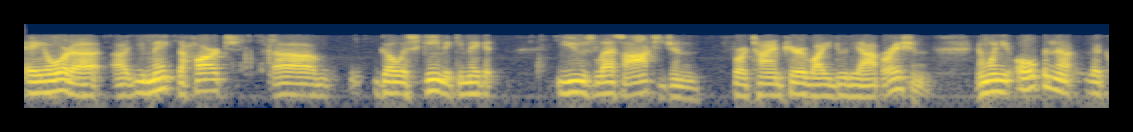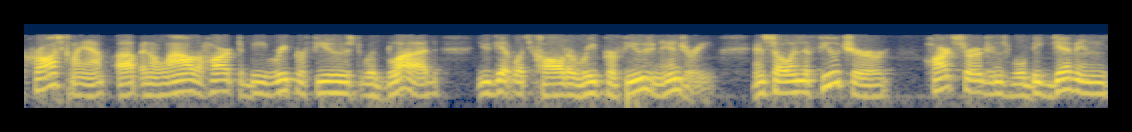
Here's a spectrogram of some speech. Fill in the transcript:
aorta, uh, you make the heart uh, go ischemic. You make it use less oxygen for a time period while you do the operation. And when you open the, the cross clamp up and allow the heart to be reperfused with blood, you get what's called a reperfusion injury. And so in the future, heart surgeons will be giving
